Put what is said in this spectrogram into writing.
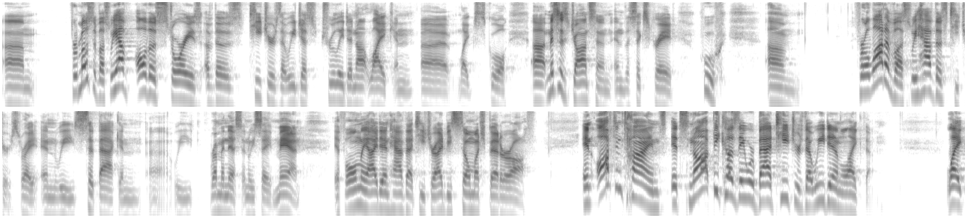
um, for most of us, we have all those stories of those teachers that we just truly did not like in uh, like school. Uh, Mrs. Johnson in the sixth grade, whew, um, for a lot of us, we have those teachers, right? And we sit back and uh, we reminisce and we say, man, if only I didn't have that teacher, I'd be so much better off. And oftentimes, it's not because they were bad teachers that we didn't like them. Like,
